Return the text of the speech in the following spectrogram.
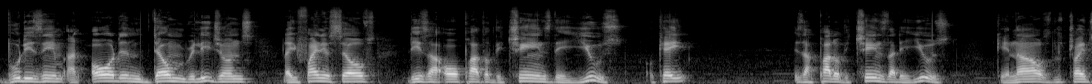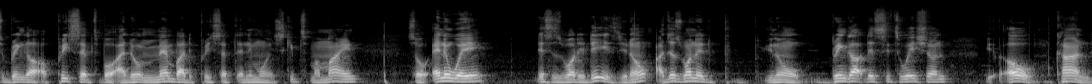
Buddhism, and all them dumb religions that you find yourselves these are all part of the chains they use, okay? These are part of the chains that they use. Okay, now I was trying to bring out a precept, but I don't remember the precept anymore. It skipped my mind. So anyway, this is what it is, you know? I just wanted you know, bring out this situation. Oh, Khan,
